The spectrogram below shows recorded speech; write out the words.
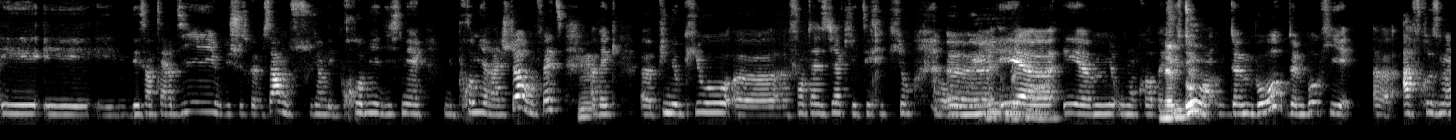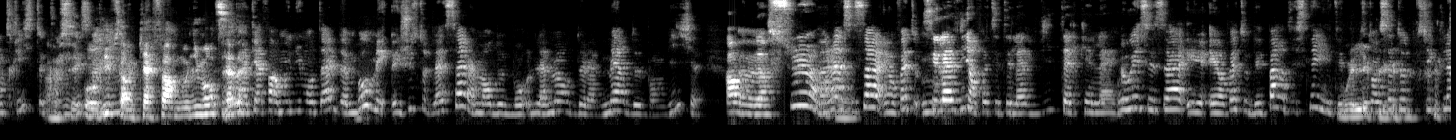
et, et- et des interdits ou des choses comme ça. On se souvient des premiers Disney, du premier âge d'or, en fait, Mm. avec Pinocchio, euh, Fantasia qui est terrifiant, Oh, euh, oui, et, euh, euh, ou encore bah, Dumbo. Dumbo, Dumbo qui est euh, affreusement triste. Ah, c'est horrible, c'est un cafard C'est monumental. un cafard monumental, Dumbo, mais juste au-delà de ça, la mort de, la mort de la mère de Bambi. Oh, Euh, bien sûr. Voilà, Ouais. c'est ça. Et en fait, C'est la vie, en fait, c'était la vie telle qu'elle est. Oui, c'est ça. Et, et en fait, au départ, Disney il était dans plus. cette optique-là.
